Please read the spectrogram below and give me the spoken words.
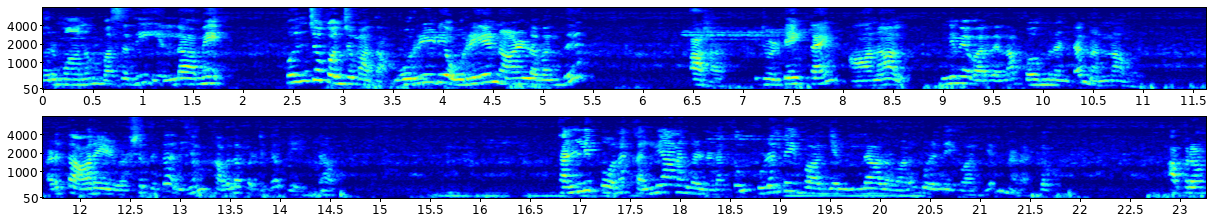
வருமானம் வசதி எல்லாமே கொஞ்சம் கொஞ்சமாக தான். ஒரேடிய ஒரே நாளில் வந்து ஆகாது. இட் வில் டேக் டைம் ஆனால் இனிமேல் வரதெல்லாம் பெர்மனண்ட்டாக நன்னா வரும். அடுத்த ஆறு ஏழு வருஷத்துக்கு அதிகம் கவலைப்பட்டுக்க வேண்டாம். தள்ளி போன கல்யாணங்கள் நடக்கும். குழந்தை பாக்கியம் இல்லாதவாறு குழந்தை பாக்கியம் நடக்கும். அப்புறம்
